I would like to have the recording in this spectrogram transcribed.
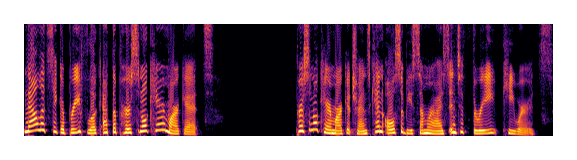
Now let's take a brief look at the personal care market. Personal care market trends can also be summarized into three keywords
